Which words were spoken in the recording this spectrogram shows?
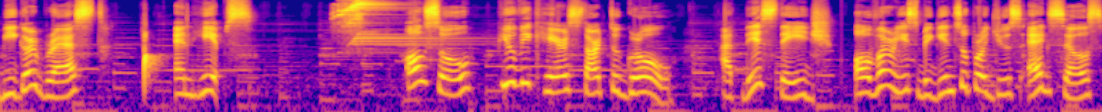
bigger breasts and hips. Also, pubic hairs start to grow. At this stage, ovaries begin to produce egg cells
